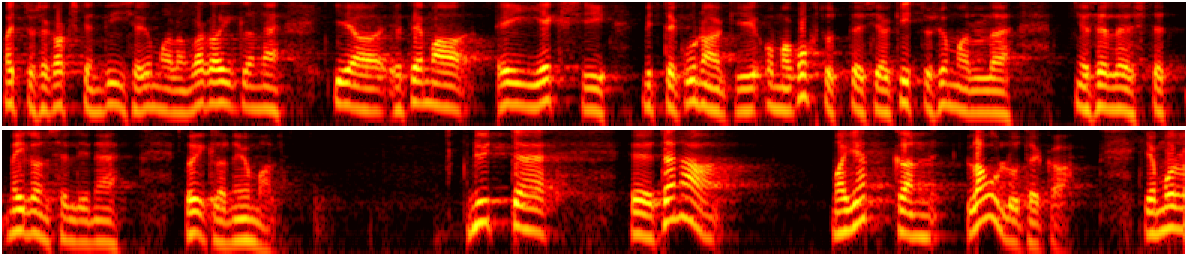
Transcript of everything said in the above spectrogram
Mattiuse kakskümmend viis ja jumal on väga õiglane ja, ja tema ei eksi mitte kunagi oma kohtutes ja kiitus Jumalale ja selle eest, et meil on selline õiglane Jumal. nüüd äh, täna ma jätkan lauludega ja mul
